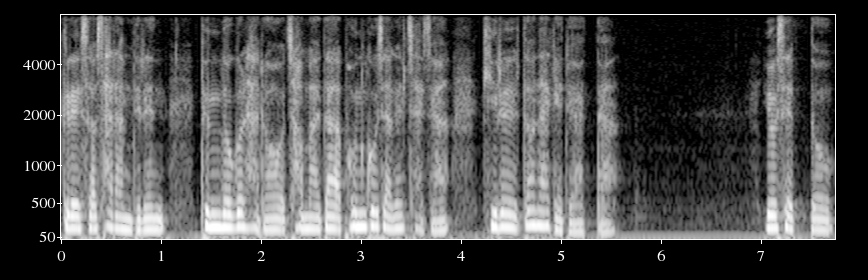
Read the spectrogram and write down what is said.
그래서 사람들은 등록을 하러 저마다 본고장을 찾아 길을 떠나게 되었다. 요셉도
